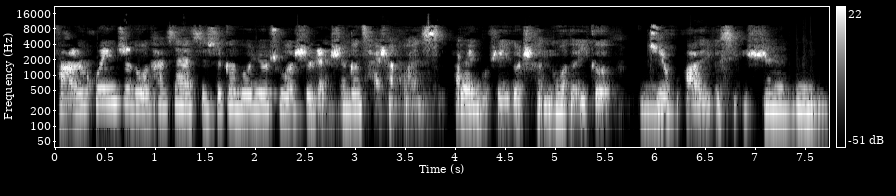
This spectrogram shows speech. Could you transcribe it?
法律婚姻制度，它现在其实更多约束的是人身跟财产关系，它并不是一个承诺的一个具体化的一个形式。嗯嗯。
